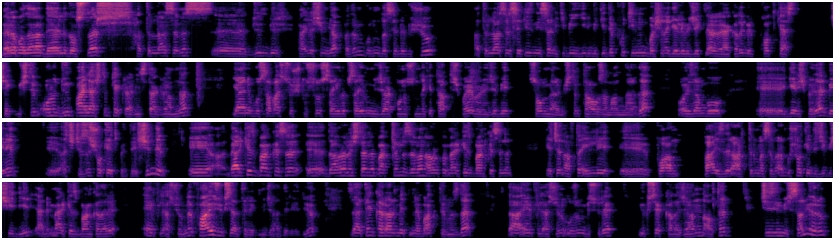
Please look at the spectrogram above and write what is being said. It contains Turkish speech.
Merhabalar değerli dostlar. Hatırlarsanız e, dün bir paylaşım yapmadım. Bunun da sebebi şu. Hatırlarsanız 8 Nisan 2022'de Putin'in başına gelebileceklerle alakalı bir podcast çekmiştim. Onu dün paylaştım tekrar Instagram'dan. Yani bu savaş suçlusu sayılıp sayılmayacağı konusundaki tartışmaya böylece bir son vermiştim ta o zamanlarda. O yüzden bu e, gelişmeler beni e, açıkçası şok etmedi. Şimdi e, Merkez Bankası e, davranışlarına baktığımız zaman Avrupa Merkez Bankası'nın geçen hafta 50 e, puan faizleri arttırması var. Bu şok edici bir şey değil. Yani merkez bankaları enflasyonda faiz yükselterek mücadele ediyor. Zaten karar metnine baktığımızda daha enflasyonu uzun bir süre yüksek kalacağının altı çizilmiş. Sanıyorum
